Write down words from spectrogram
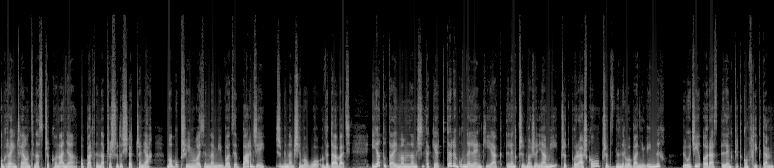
ograniczające nas przekonania, oparte na przeszłych doświadczeniach, mogą przyjmować nad nami władzę bardziej, niż by nam się mogło wydawać. I ja tutaj mam na myśli takie cztery główne lęki, jak lęk przed marzeniami, przed porażką, przed zdenerwowaniem innych ludzi oraz lęk przed konfliktem.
